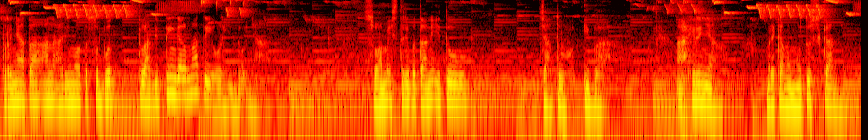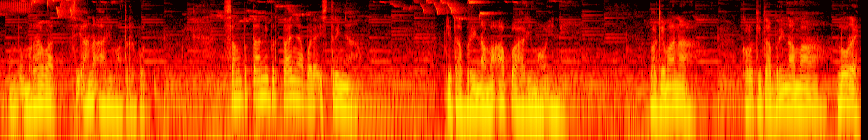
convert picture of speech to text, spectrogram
ternyata anak harimau tersebut telah ditinggal mati oleh induknya. Suami istri petani itu jatuh iba. Akhirnya mereka memutuskan untuk merawat si anak harimau tersebut. Sang petani bertanya pada istrinya, "Kita beri nama apa harimau ini?" Bagaimana kalau kita beri nama Loreng?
